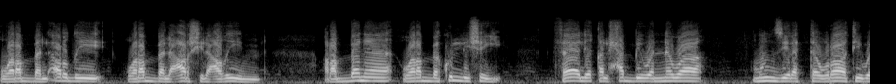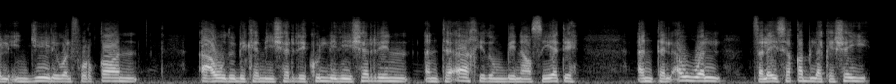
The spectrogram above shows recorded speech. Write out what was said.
ورب الأرض ورب العرش العظيم. ربنا ورب كل شيء. فالق الحب والنوى. منزل التوراة والإنجيل والفرقان. أعوذ بك من شر كل ذي شر. أنت آخذ بناصيته. أنت الأول فليس قبلك شيء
